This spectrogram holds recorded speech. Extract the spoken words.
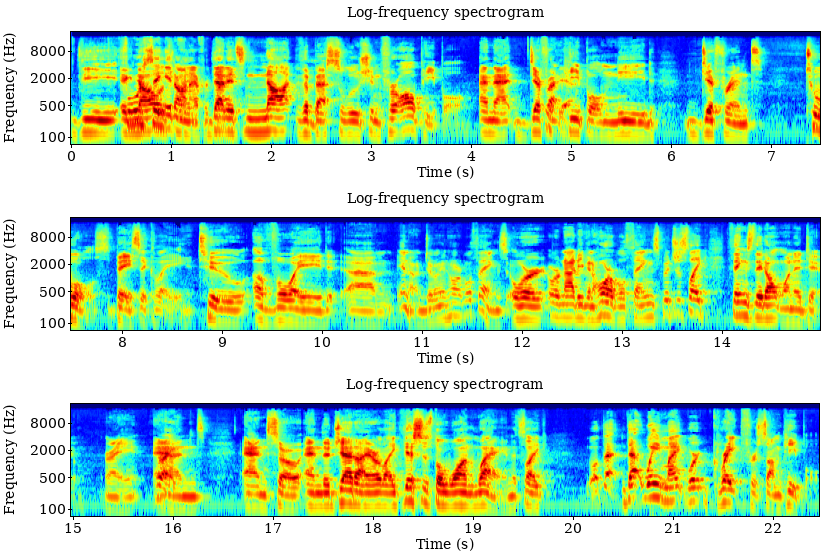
the Forcing it on everybody. that it's not the best solution for all people, and that different Right, yeah. people need different tools basically to avoid um, you know doing horrible things or or not even horrible things but just like things they don't want to do right? Right. and and so and the jedi are like this is the one way and it's like well that that way might work great for some people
